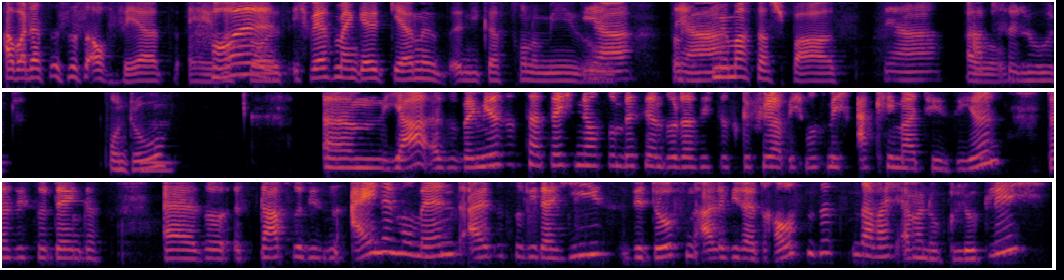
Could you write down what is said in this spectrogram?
Aber das ist es auch wert. Ey, Voll. was soll's. Ich werfe mein Geld gerne in die Gastronomie. So. Ja. Das, ja. Mir macht das Spaß. Ja, also. absolut. Und du? Mhm. Ähm, ja, also bei mir ist es tatsächlich noch so ein bisschen so, dass ich das Gefühl habe, ich muss mich akklimatisieren, dass ich so denke, also es gab so diesen einen Moment, als es so wieder hieß, wir dürfen alle wieder draußen sitzen, da war ich einfach nur glücklich.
